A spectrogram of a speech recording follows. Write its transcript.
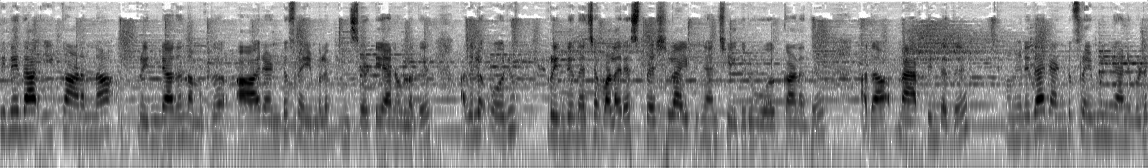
പിന്നെ ഇതാ ഈ കാണുന്ന പ്രിന്റാണ് നമുക്ക് ആ രണ്ട് ഫ്രെയിമിലും ഇൻസേർട്ട് ചെയ്യാനുള്ളത്. അതിൽ ഒരു പ്രിന്റ് എന്ന് വെച്ചാൽ വളരെ സ്പെഷ്യലായിട്ട് ഞാൻ ചെയ്തൊരു വർക്കാണത് അതാ മാപ്പിന്റെത് അങ്ങനെ ഇതാ രണ്ട് ഫ്രെയിമും ഞാനിവിടെ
